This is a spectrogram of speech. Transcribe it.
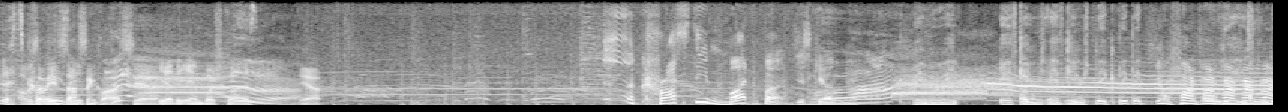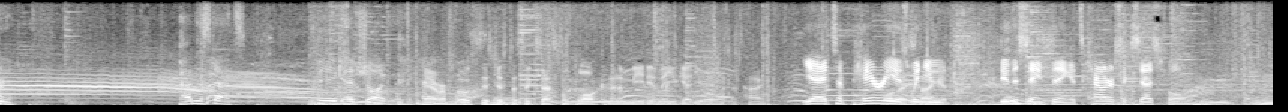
It's oh, I was in the assassin class. Yeah. Yeah, the ambush class. Yeah. A crusty mutt butt just killed me. Wait, wait, wait. AFK, AFK, big, big, big. Yo, farm, farm, farm, farm, farm. Padding the stats. Big headshot. Yeah, riposte is just a successful block, and then immediately you get your attack. Yeah, it's a parry is when not you do the same thing. It's counter successful. Mm-hmm.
